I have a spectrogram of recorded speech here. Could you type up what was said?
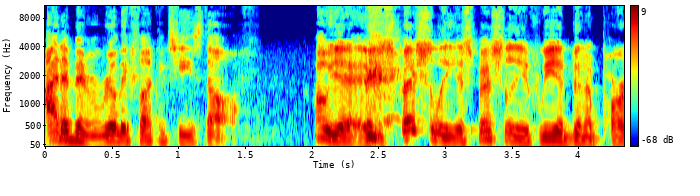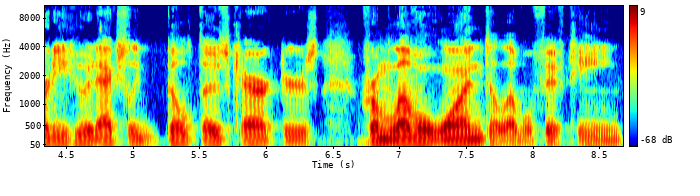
I'd have been really fucking cheesed off. Oh yeah, especially especially if we had been a party who had actually built those characters from level one to level fifteen.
